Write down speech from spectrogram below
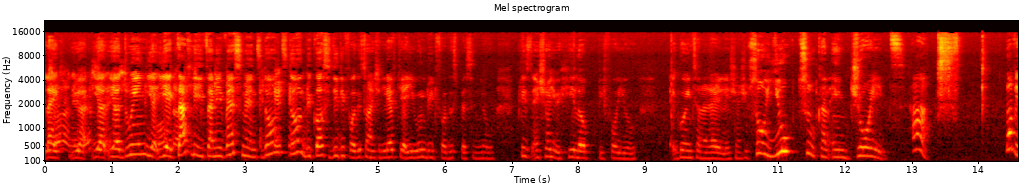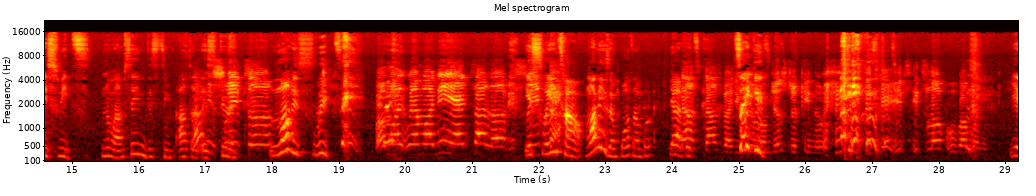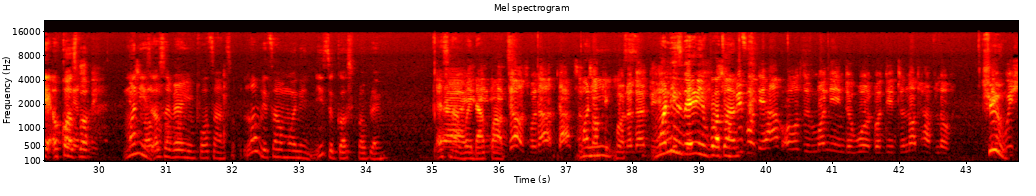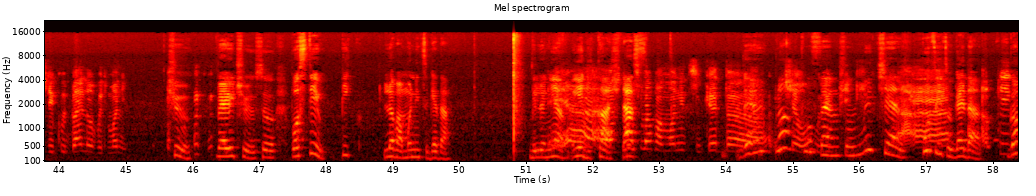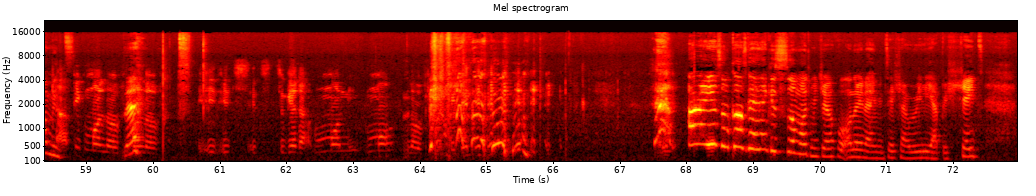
Like you are, you're, you're doing yeah, yeah exactly it's an investment don't don't because you did it for this one she left you you won't do it for this person no please ensure you heal up before you go into another relationship so you too can enjoy it ah love is sweet no i'm saying this thing out of Love is sweet, uh, love is sweet when, when money enter, love is sweet. it's sweeter money is important but yeah but That's, that's by the Take way, it. I'm just joking. No. it's, it's love over money. yeah of course but money is also very money. important love without money is a cause problem let's Uh, not avoid that part It does, but that, that's money is, money is very important. Some people, they have all the money in the world, but they do not have love. true They wish they could buy love with money. true very true so but still pick love and money together billionaire yeah, the cash that's love and money together. the love Michelle, put them so put it together I'll pick. I'll pick more love. More love. It, it's it's together. Money, more love. Alright, yes, of course, guys. Thank you so much, Michelle, for honoring our invitation. We really appreciate.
